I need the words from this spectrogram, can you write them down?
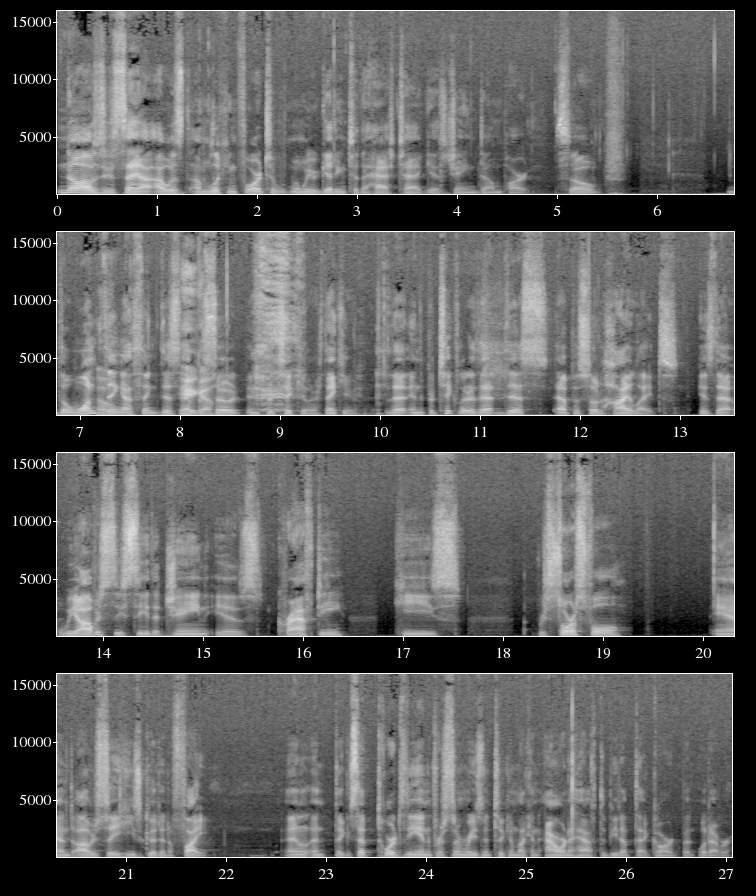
No, I was just going to say I, I was. I'm looking forward to when we were getting to the hashtag is Jayne dumb part. So, the one Oh, thing I think this here you go. episode in particular, thank you, that in particular that this episode highlights is that we obviously see that Jayne is crafty, he's resourceful, and obviously he's good in a fight. And, and except towards the end, for some reason, it took him like an hour and a half to beat up that guard, but whatever.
